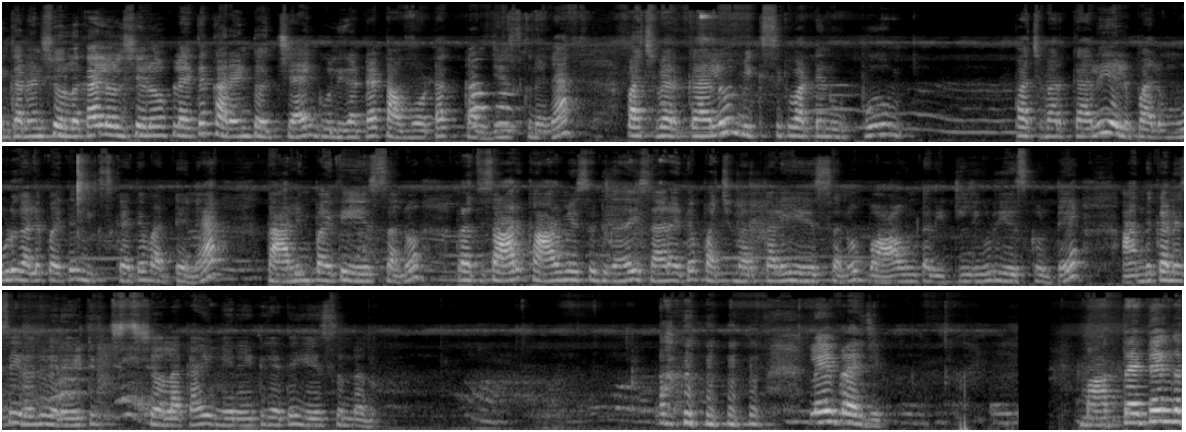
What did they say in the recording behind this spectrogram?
ఇంకా నేను సొలకాయలు ఒలిసే లోపల అయితే కరెంట్ వచ్చాయి. ఇంక ఉల్లిగడ్డ టమోటా కట్ చేసుకునేనా. పచ్చిమిరపకాయలు మిక్సీకి పట్టాను ఉప్పు పచ్చిమిరపకాయలు ఎల్లిపాయలు మూడు కలిపి అయితే మిక్సీకి అయితే పట్టేనా. తాలింపు అయితే వేస్తాను. ప్రతిసారి కారం వేస్తుంది కదా ఈసారి అయితే పచ్చిమిరపకాయలు వేస్తాను. బాగుంటుంది ఇడ్లీ కూడా చేసుకుంటే. అందుకనేసి ఈరోజు వెరైటీ సొలకాయ వెరైటీగా అయితే వేస్తున్నాను. లేదు ప్రైజ్. మా అత్త అయితే ఇంకా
